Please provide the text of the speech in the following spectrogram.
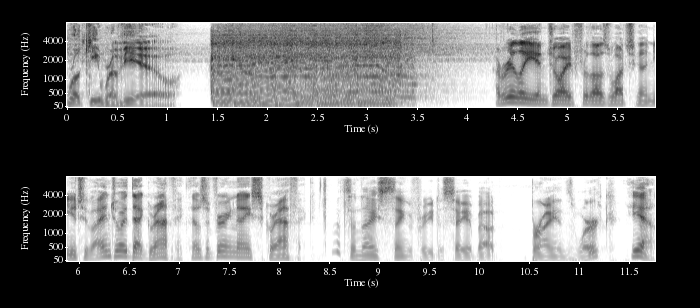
Rookie Review. I really enjoyed for those watching on YouTube. I enjoyed that graphic. That was a very nice graphic. That's a nice thing for you to say about Brian's work. Yeah,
